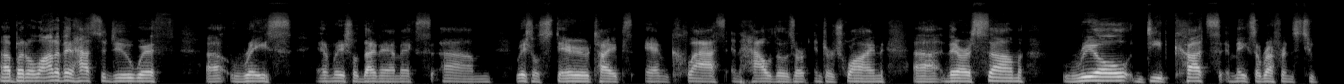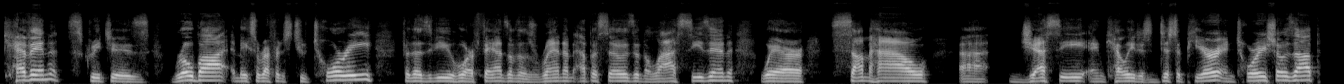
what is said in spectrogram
Uh, but a lot of it has to do with uh, race and racial dynamics, um, racial stereotypes, and class, and how those are intertwined. Uh, there are some real deep cuts. It makes a reference to Kevin, Screech's robot. It makes a reference to Tori, for those of you who are fans of those random episodes in the last season where somehow uh, Jesse and Kelly just disappear and Tori shows up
